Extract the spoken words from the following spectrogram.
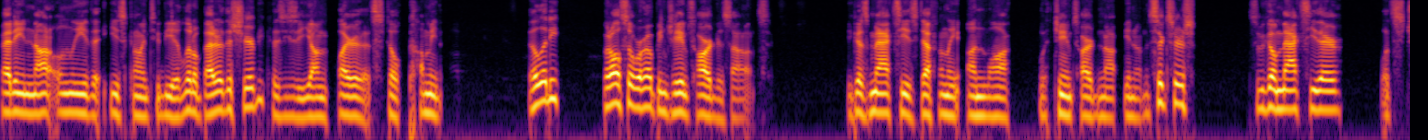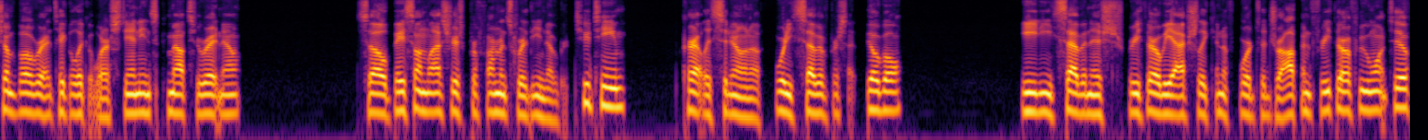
betting not only that he's going to be a little better this year because he's a young player that's still coming up ability, but also we're hoping James Harden is on because Maxey is definitely unlocked with James Harden not being on the Sixers. So we go Maxey there. Let's jump over and take a look at what our standings come out to right now. So based on last year's performance, we're the number two team, currently sitting on a 47% field goal, 87 ish free throw. We actually can afford to drop in free throw if we want to.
